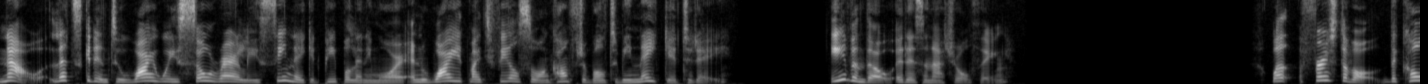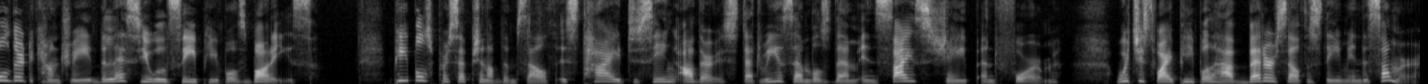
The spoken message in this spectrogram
Now, let's get into why we so rarely see naked people anymore and why it might feel so uncomfortable to be naked today. Even though it is a natural thing. Well, first of all, the colder the country, the less you will see people's bodies. People's perception of themselves is tied to seeing others that reassembles them in size, shape, and form. Which is why people have better self esteem in the summer,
